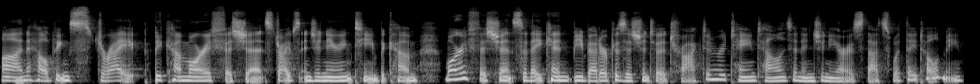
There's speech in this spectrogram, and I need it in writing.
on helping Stripe become more efficient, Stripe's engineering team become more efficient so they can be better positioned to attract and retain talented engineers. That's what they told me.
